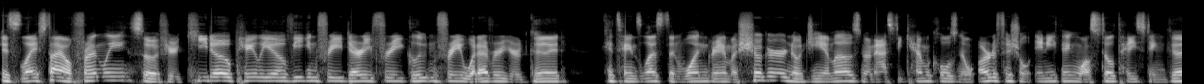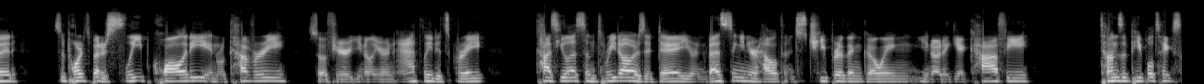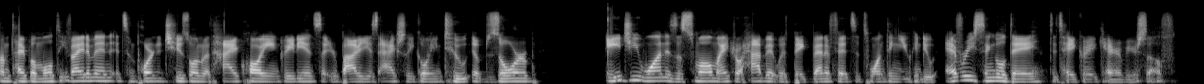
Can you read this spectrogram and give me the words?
It's lifestyle friendly, so if you're keto, paleo, vegan free, dairy free, gluten free, whatever, you're good. Contains less than one gram of sugar, no GMOs, no nasty chemicals, no artificial anything while still tasting good. Supports better sleep quality and recovery. So if you're, you know, you're an athlete, it's great. Costs you less than three dollars a day. You're investing in your health, and it's cheaper than going, you know, to get coffee. Tons of people take some type of multivitamin. It's important to choose one with high quality ingredients that your body is actually going to absorb. AG1 is a small micro habit with big benefits. It's one thing you can do every single day to take great care of yourself.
